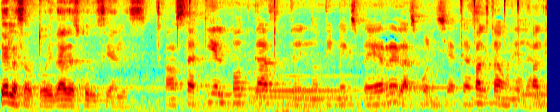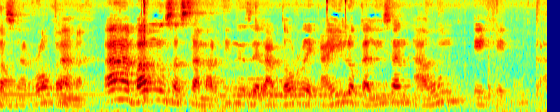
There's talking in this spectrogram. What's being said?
de las autoridades judiciales. Hasta aquí el podcast de Notimex PR, las policíacas Falta una, de la falta una, Roja. falta una. Ah, vamos hasta Martínez de la Torre, ahí localizan a un ejecutado.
